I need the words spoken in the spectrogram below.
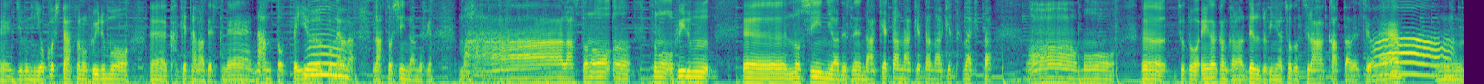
えー自分によこしたそのフィルムを、えーかけたらですねなんとっていううん。そんなようなラストシーンなんですがまあラストの、うんそのフィルム、えーのシーンにはですね泣けた泣けた泣けた泣けた。ああもう、えーちょっと映画館から出る時にはちょっと辛かったですよね。あうん、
